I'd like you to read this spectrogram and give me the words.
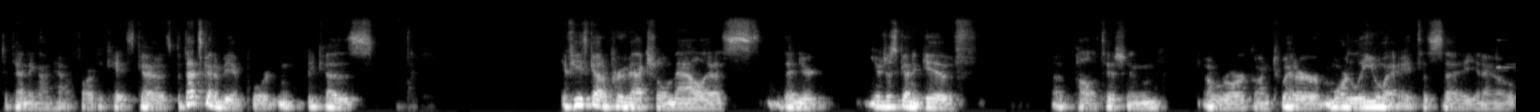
depending on how far the case goes. But that's going to be important because if he's got to prove actual malice, then you're you're just going to give a politician O'Rourke on Twitter more leeway to say, you know,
